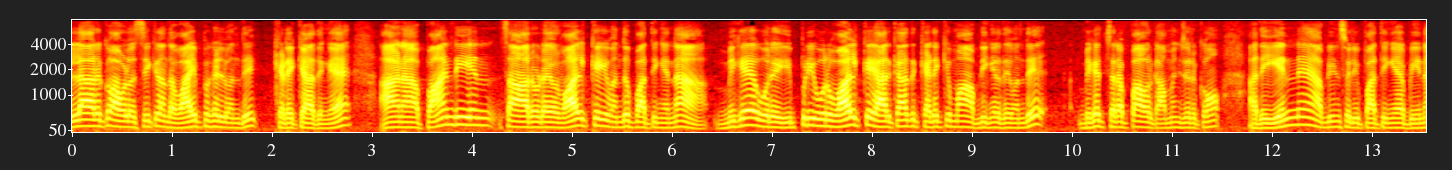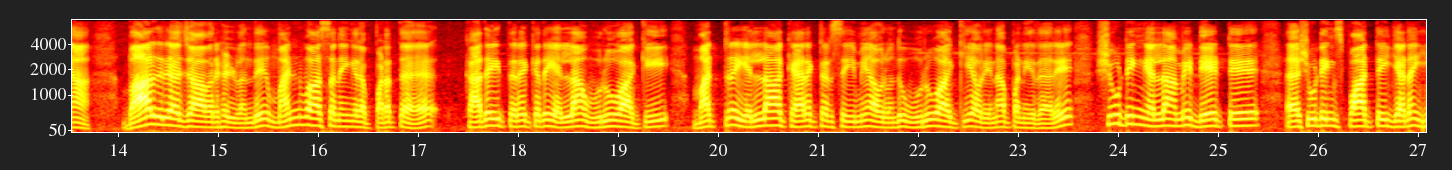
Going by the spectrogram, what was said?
எல்லாருக்கும் அவ்வளோ சீக்கிரம் அந்த வாய்ப்புகள் வந்து கிடைக்காதுங்க. ஆனால் பாண்டியன் சாரோட வாழ்க்கை வந்து பார்த்திங்கன்னா மிக ஒரு இப்படி ஒரு வாழ்க்கை யாருக்காவது கிடைக்குமா அப்படிங்கிறது வந்து மிகச்சிறப்பாக அவருக்கு அமைஞ்சிருக்கும். அது என்ன அப்படின்னு சொல்லி பார்த்தீங்க அப்படின்னா பாரதி ராஜா அவர்கள் வந்து மண் வாசனைங்கிற படத்தை கதை திரைக்கதை எல்லாம் உருவாக்கி மற்ற எல்லா கேரக்டர்ஸையுமே அவர் வந்து உருவாக்கி அவர் என்ன பண்ணிடுறாரு? ஷூட்டிங் எல்லாமே டேட்டு ஷூட்டிங் ஸ்பாட்டு இடம்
